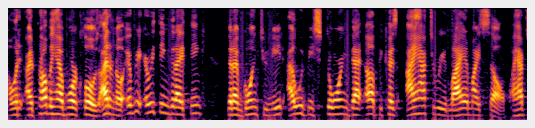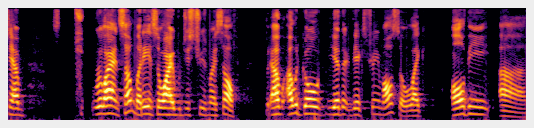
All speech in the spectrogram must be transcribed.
I would, I'd probably have more clothes. I don't know. Every, everything that I think that I'm going to need, I would be storing that up because I have to rely on myself. I have to have rely on somebody, and so I would just choose myself. But I, I would go the other the extreme also, like all the uh,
